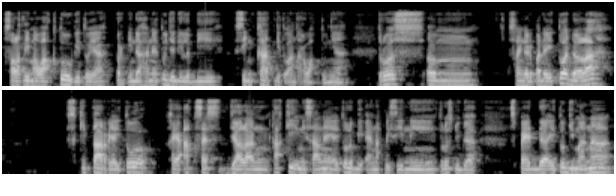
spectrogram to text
sholat lima waktu gitu ya, perpindahannya itu jadi lebih singkat gitu antar waktunya. Terus um, selain daripada itu adalah sekitar yaitu kayak akses jalan kaki misalnya yaitu lebih enak di sini. Terus juga sepeda itu gimana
